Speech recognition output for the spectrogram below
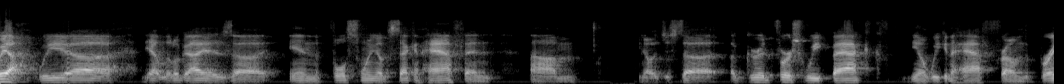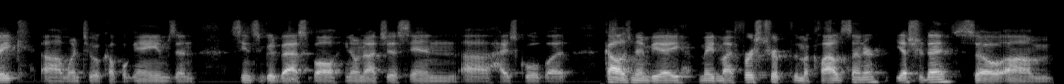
yeah, we uh, yeah, little guy is uh, in the full swing of second half, and um, you know, just a, a good first week back. You know, week and a half from the break. Uh, went to a couple games and seen some good basketball. You know, not just in uh, high school, but college and NBA. Made my first trip to the McLeod Center yesterday, so um,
